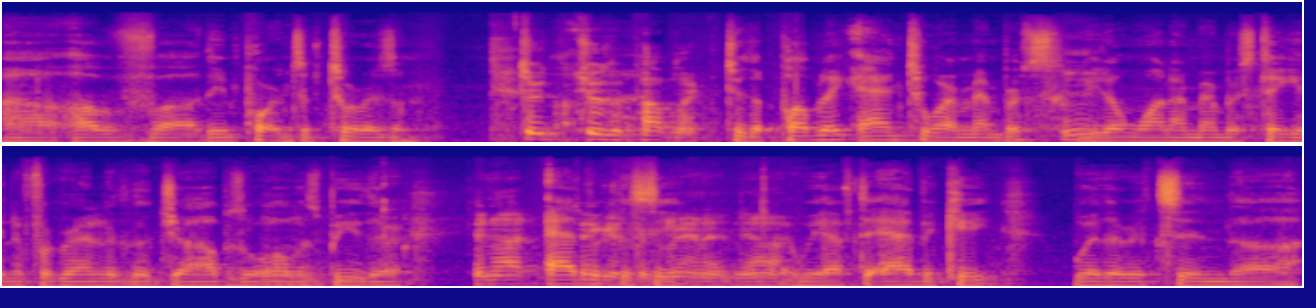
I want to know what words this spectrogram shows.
uh, of uh, the importance of tourism, To, to the public. to the public and to our members. We don't want our members taking it for granted that the jobs will always be there. Cannot take it for Advocacy. granted, yeah. We have to advocate, whether it's in uh,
